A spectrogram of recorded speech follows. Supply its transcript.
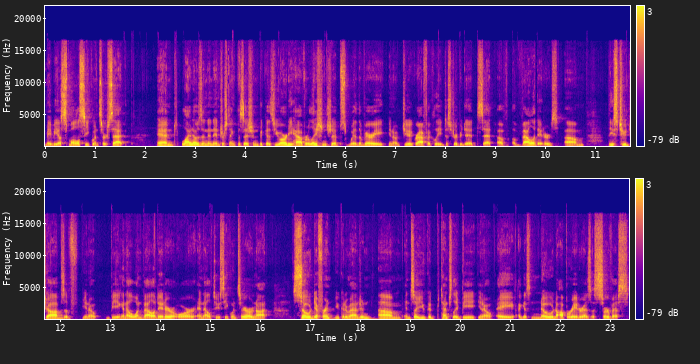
maybe a small sequencer set. And Lido's in an interesting position because you already have relationships with a very, you know, geographically distributed set of, of validators. Um, these two jobs of, you know, being an L1 validator or an L2 sequencer are not so different you could imagine um, and so you could potentially be you know a i guess node operator as a service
